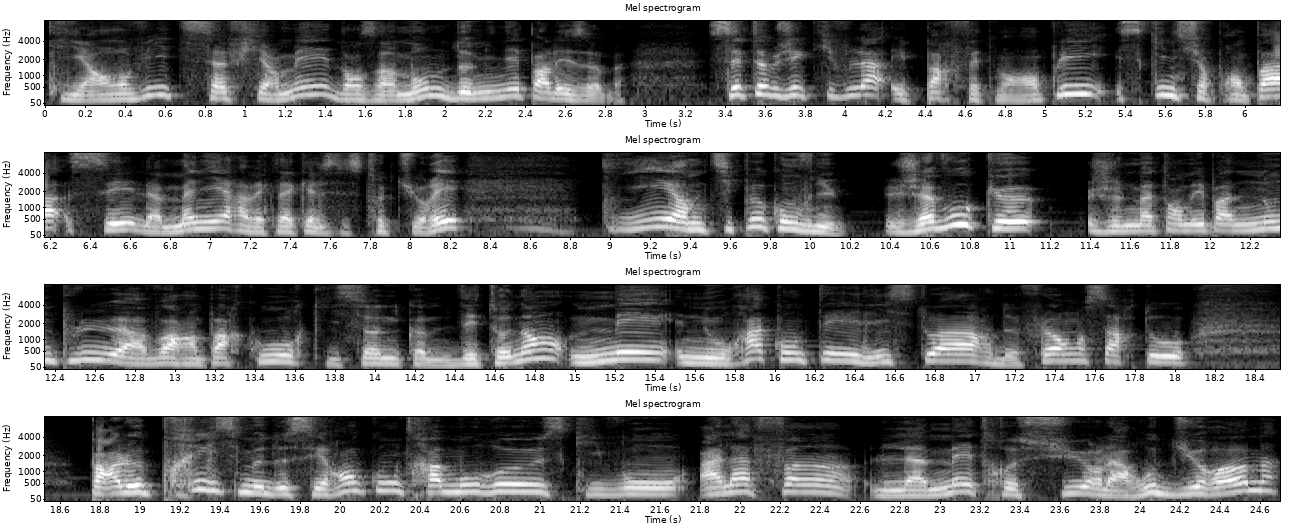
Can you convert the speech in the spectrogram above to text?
qui a envie de s'affirmer dans un monde dominé par les hommes. Cet objectif-là est parfaitement rempli. Ce qui ne surprend pas, c'est la manière avec laquelle c'est structuré qui est un petit peu convenu. J'avoue que je ne m'attendais pas non plus à avoir un parcours qui sonne comme détonnant, mais nous raconter l'histoire de Florence Artaud par le prisme de ces rencontres amoureuses qui vont à la fin la mettre sur la route du Rhum,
